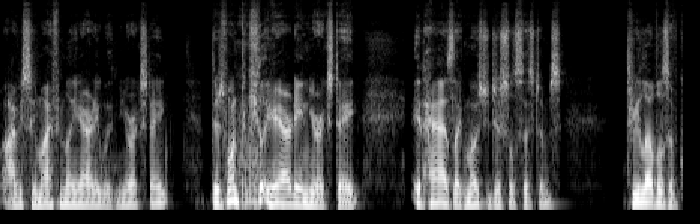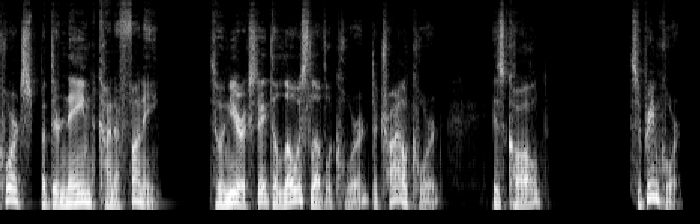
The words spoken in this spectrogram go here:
Obviously, my familiarity with New York State. There's one peculiarity in New York State. It has, like most judicial systems, three levels of courts, but they're named kind of funny. So in New York State, the lowest level court, the trial court, is called Supreme Court,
